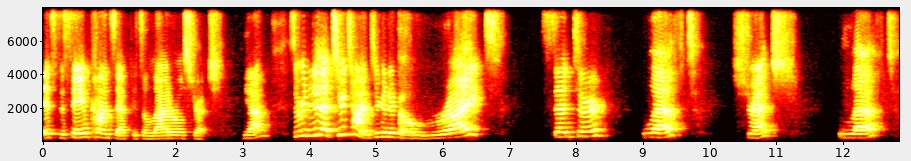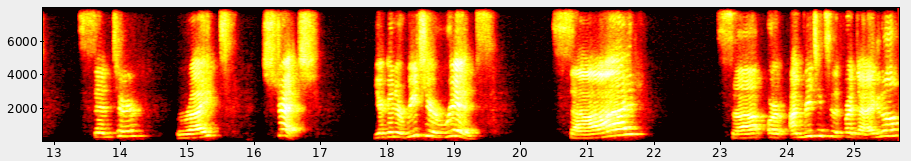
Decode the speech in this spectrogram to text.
It's the same concept. It's a lateral stretch. Yeah? So we're gonna do that two times. You're gonna go right, center, left, stretch, left, center, right, stretch. You're gonna reach your ribs, side, side, or I'm reaching to the front diagonal,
